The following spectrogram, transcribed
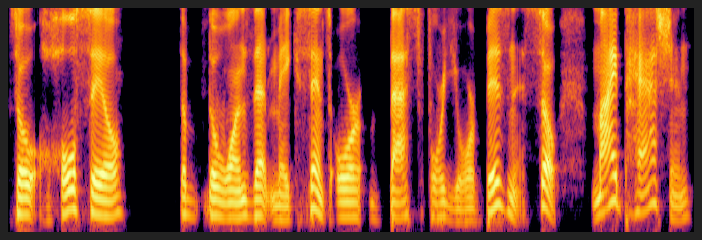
So wholesale the the ones that make sense or best for your business. So, my passion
